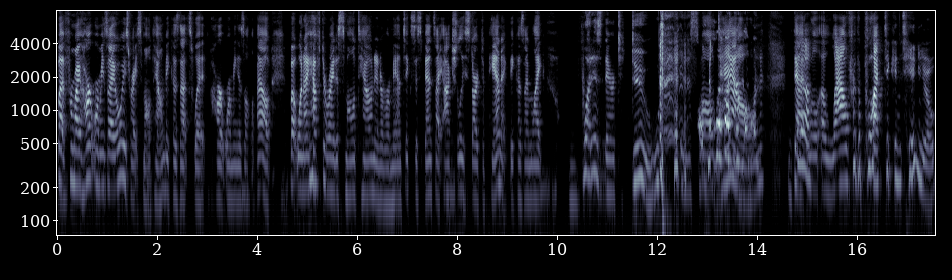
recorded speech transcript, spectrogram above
but for my heartwarmings, I always write small town because that's what heartwarming is all about. But when I have to write a small town in a romantic suspense, I actually start to panic because I'm like, what is there to do in a small town that Yeah. will allow for the plot to continue?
